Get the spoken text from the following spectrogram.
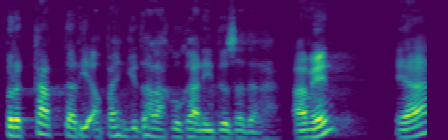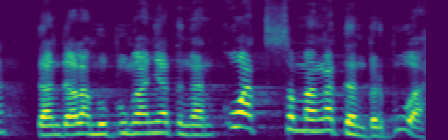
berkat dari apa yang kita lakukan itu, saudara. Amin. Ya, dan dalam hubungannya dengan kuat semangat dan berbuah,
